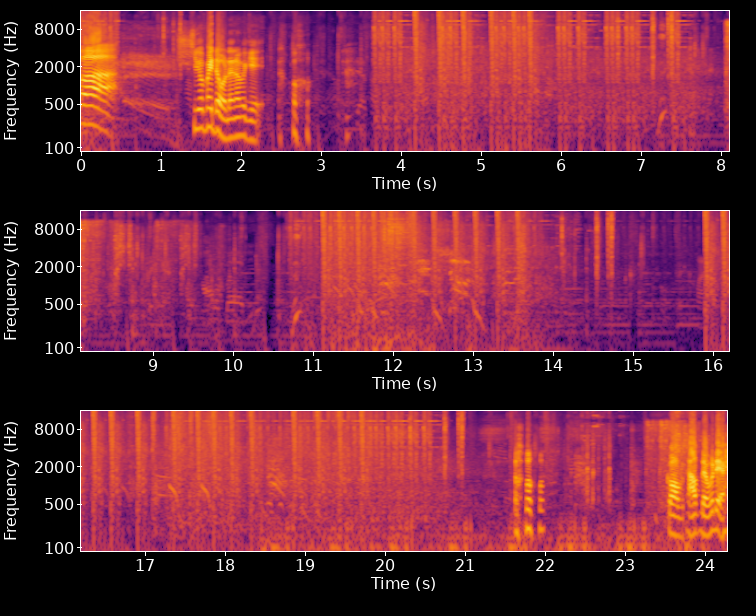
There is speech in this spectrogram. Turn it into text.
อ่าคิดว่าไม่โดดเลยนะเมื่อกี้ กองทัพเลยวะเนี่ย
